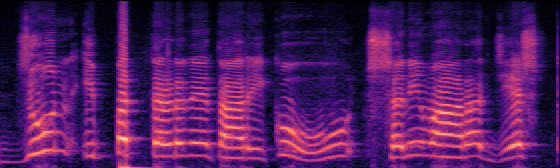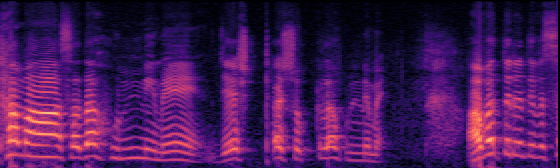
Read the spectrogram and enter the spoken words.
ಜೂನ್ ಇಪ್ಪತ್ತೆರಡನೇ ತಾರೀಕು ಶನಿವಾರ ಜ್ಯೇಷ್ಠ ಮಾಸದ ಹುಣ್ಣಿಮೆ, ಜ್ಯೇಷ್ಠ ಶುಕ್ಲ ಹುಣ್ಣಿಮೆ. ಅವತ್ತಿನ ದಿವಸ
